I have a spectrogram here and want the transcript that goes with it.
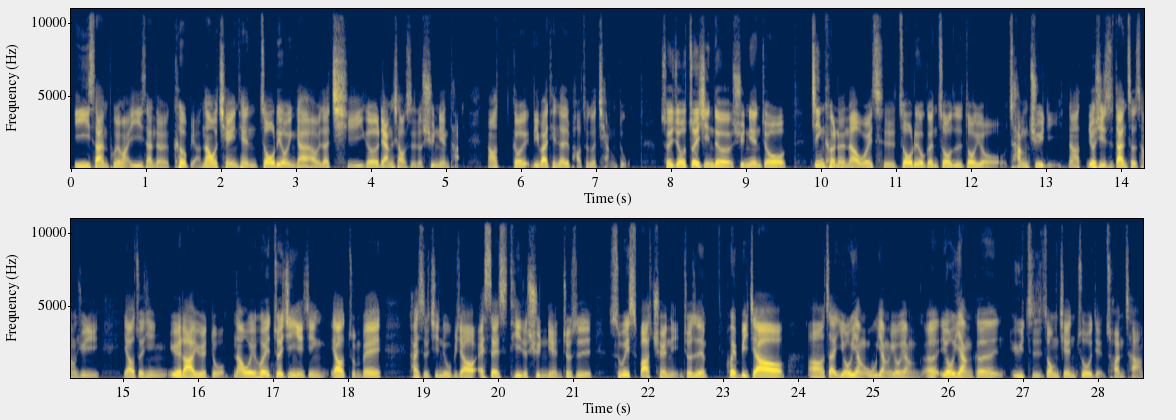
一一三普悠玛一一三的课表。那我前一天周六应该还会再骑一个两小时的训练台，然后隔礼拜天再去跑这个强度。所以就最近的训练就尽可能要维持周六跟周日都有长距离，那尤其是单车长距离要最近越拉越多。那我也会最近已经要准备。开始进入比较 SST 的训练，就是 Sweet Spot Training，就是会比较呃在有氧、无氧、有氧呃有氧跟阈值中间做一点穿插。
